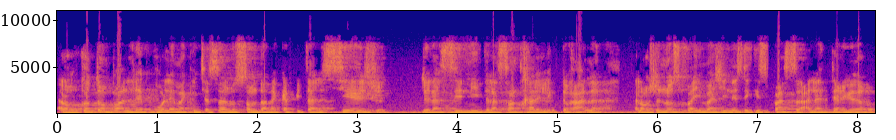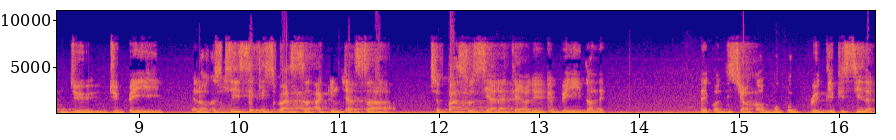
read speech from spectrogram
Alors quand on parle des problèmes à Kinshasa, nous sommes dans la capitale siège de la CENI, de la centrale électorale. Alors je n'ose pas imaginer ce qui se passe à l'intérieur du, du pays. Alors si ce qui se passe à Kinshasa se passe aussi à l'intérieur du pays dans des des conditions encore beaucoup plus difficiles.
